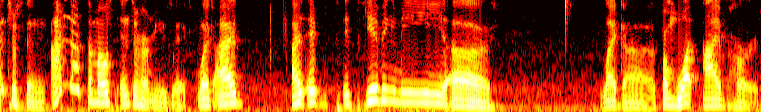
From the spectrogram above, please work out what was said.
interesting. I'm not the most into her music. Like I, I it, it's giving me uh, like uh, from what I've heard,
